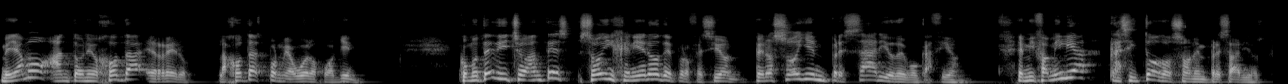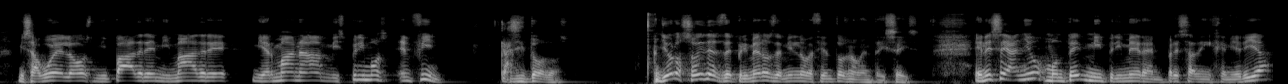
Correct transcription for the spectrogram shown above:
Me llamo Antonio J. Herrero. La J es por mi abuelo Joaquín. Como te he dicho antes, soy ingeniero de profesión, pero soy empresario de vocación. En mi familia casi todos son empresarios. Mis abuelos, mi padre, mi madre, mi hermana, mis primos, en fin, casi todos. Yo lo soy desde primeros de 1996. En ese año monté mi primera empresa de ingeniería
